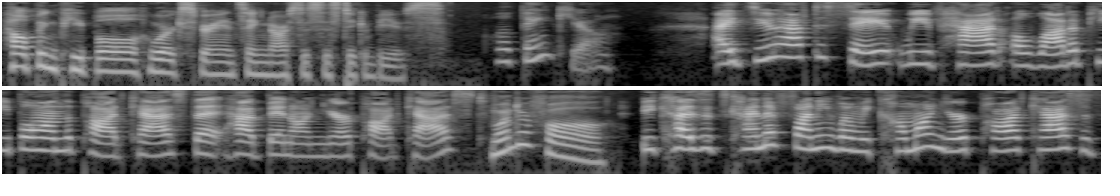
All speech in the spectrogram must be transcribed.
helping people who are experiencing narcissistic abuse. well, thank you. I do have to say, we've had a lot of people on the podcast that have been on your podcast Wonderful. because it's kind of funny when we come on your podcast, it's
